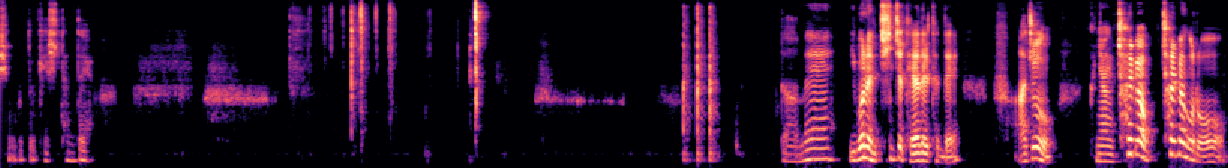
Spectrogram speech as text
보신 분들 계실 텐데. 그 다음에 이번엔 진짜 돼야 될 텐데. 아주 그냥 철벽 철벽으로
